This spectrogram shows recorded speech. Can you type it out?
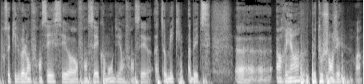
Pour ceux qui le veulent en français, c'est euh, en français, comme on dit en français, euh, Atomic Habits. Euh, un rien peut tout changer. Voilà.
